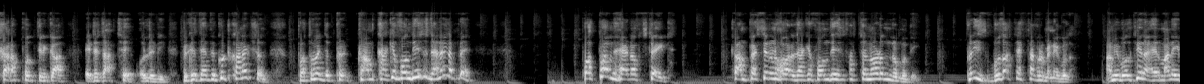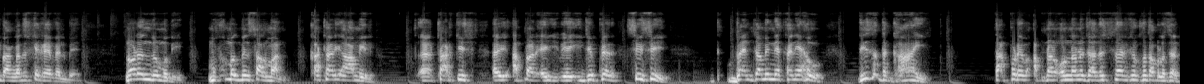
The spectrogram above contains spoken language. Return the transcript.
সারা পত্রিকা, এটা যাচ্ছে already because have a good connection প্রথমে ট্রাম্প কাকে ফোন দিয়েছে জানেন আপনি? প্রথম head of state Trump president হওয়ার যাকে ফোন দিয়েছে হচ্ছে নরেন্দ্র মোদী। প্লিজ বোঝার চেষ্টা করবেন এগুলো। আমি বলছি না, এর মানেই বাংলাদেশকে খেয়ে ফেলবে। Narendra Modi, Mohammed bin Salman, Qatari আমির টার্কিশ আপনার এই ইজিপ্টের Sisi, Benjamin Netanyahu this are the guy তারপরে আপনার অন্যান্য যাদের সাথে কথা বলেছেন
